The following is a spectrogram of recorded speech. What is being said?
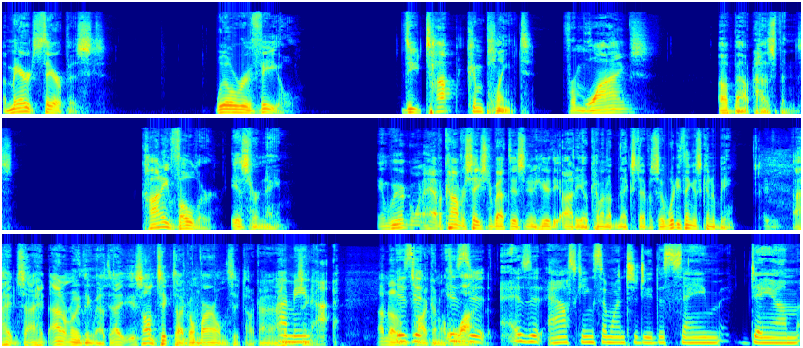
a marriage therapist will reveal the top complaint from wives about husbands. Connie Voller is her name. And we're going to have a conversation about this, and you'll hear the audio coming up next episode. What do you think it's going to be? I, had, I, had, I don't know anything about that. It's on TikTok, on viral on TikTok. I, I mean. I, I'm not is it, talking a is lot. Is it is it asking someone to do the same damn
